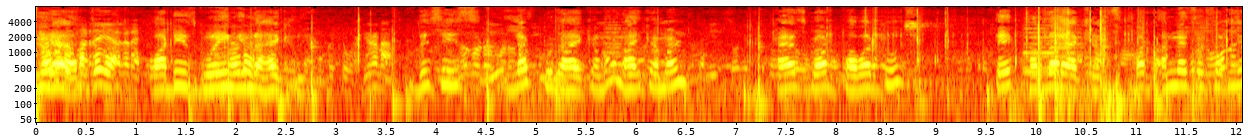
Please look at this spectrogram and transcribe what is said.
here what is going in the High Command. This is left to the High Command. High Command has got power to take further actions, but unnecessarily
